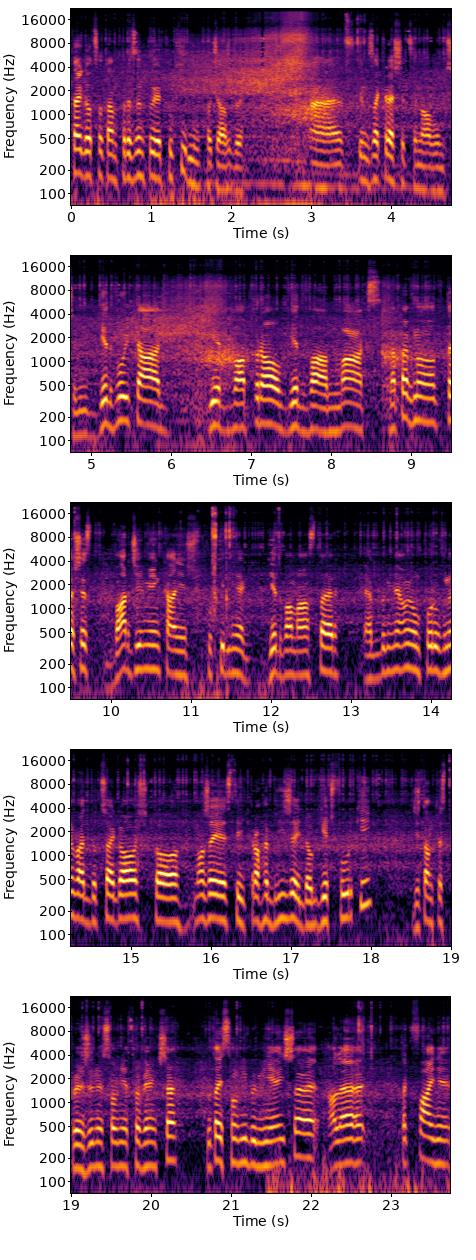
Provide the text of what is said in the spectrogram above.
tego, co tam prezentuje Kukirin chociażby w tym zakresie cenowym, czyli G2, G2 Pro, G2 Max. Na pewno też jest bardziej miękka niż w Kukirinie G2 Master. Jakbym miał ją porównywać do czegoś, to może jest jej trochę bliżej do G4, gdzie tam te sprężyny są nieco większe. Tutaj są niby mniejsze, ale tak fajnie,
